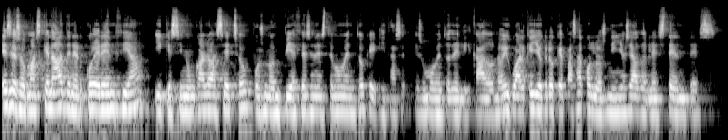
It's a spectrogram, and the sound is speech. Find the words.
es eso, más que nada tener coherencia y que si nunca lo has hecho, pues no empieces en este momento que quizás es un momento delicado, ¿no? Igual que yo creo que pasa con los niños y adolescentes.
